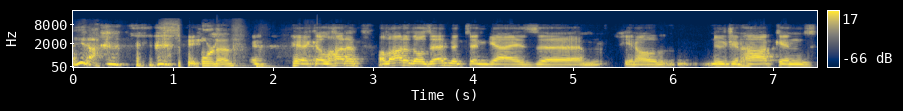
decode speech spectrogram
yeah sort of like a lot of a lot of those Edmonton guys, um, you know, Nugent Hopkins.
